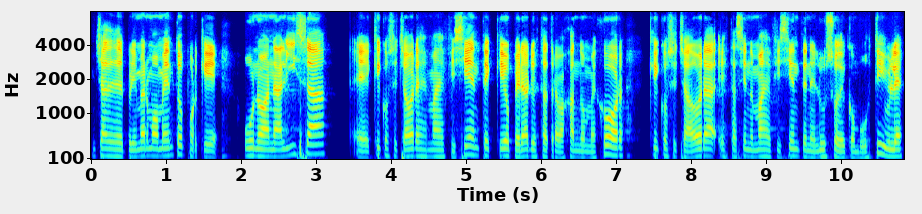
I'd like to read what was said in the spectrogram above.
ya desde el primer momento porque uno analiza qué cosechadora es más eficiente, qué operario está trabajando mejor, qué cosechadora está siendo más eficiente en el uso de combustible,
